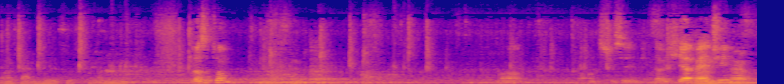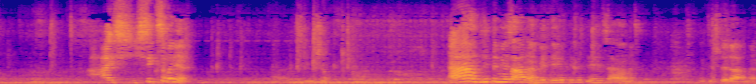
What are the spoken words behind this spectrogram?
Da sagen wir, das ist ja. Ah. Und ich. Da habe ich hier Banshee. Ja. Ah, ich, ich sehe aber nicht. Ah, ich. Ah, und hinter mir ist einer. Mitte, Mitte, Mitte ist auch einer. Mitte steht auch einer.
